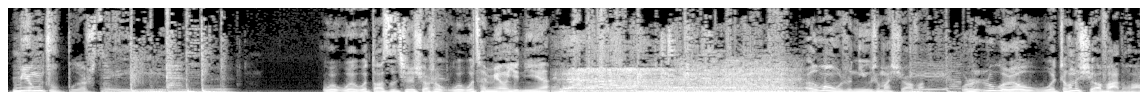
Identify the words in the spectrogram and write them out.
名主播。我我我当时其实小时候我我才名一年，然后问我说你有什么想法？我说如果要我真的想法的话，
